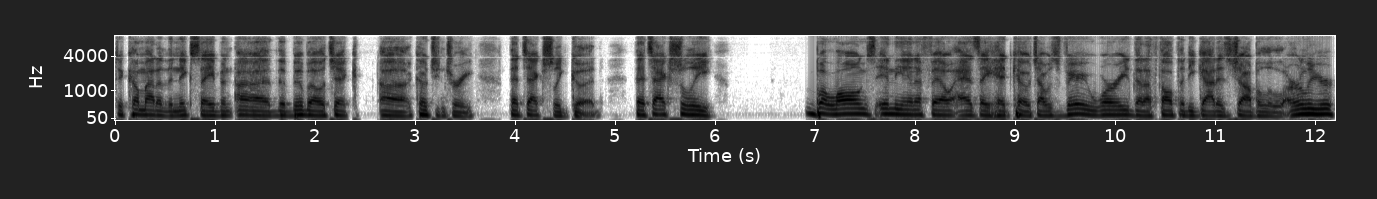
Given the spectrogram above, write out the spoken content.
to come out of the Nick Saban, uh, the Bill Belichick uh, coaching tree. That's actually good. That's actually belongs in the NFL as a head coach. I was very worried that I thought that he got his job a little earlier,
